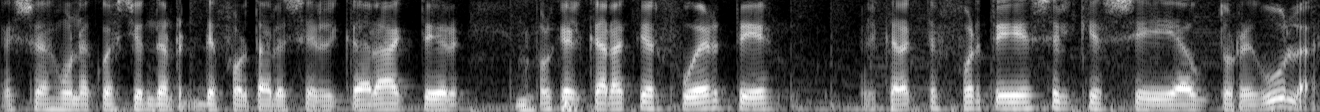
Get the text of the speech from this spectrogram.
Eso es una cuestión de, de fortalecer el carácter. Porque el carácter fuerte, el carácter fuerte es el que se autorregula,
